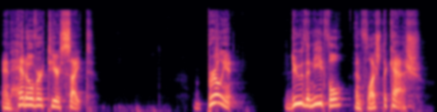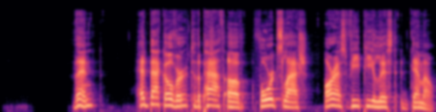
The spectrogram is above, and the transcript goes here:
and head over to your site. Brilliant. Do the needful and flush the cache. Then, head back over to the path of forward slash RSVP list demo.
